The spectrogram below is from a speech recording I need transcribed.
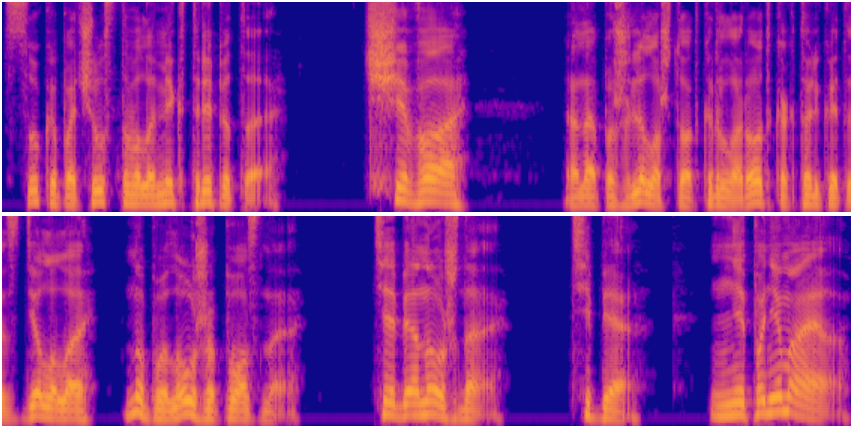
Сука почувствовала миг трепета. «Чего?» Она пожалела, что открыла рот, как только это сделала, но было уже поздно. «Тебе нужно!» тебя. Не понимаю».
